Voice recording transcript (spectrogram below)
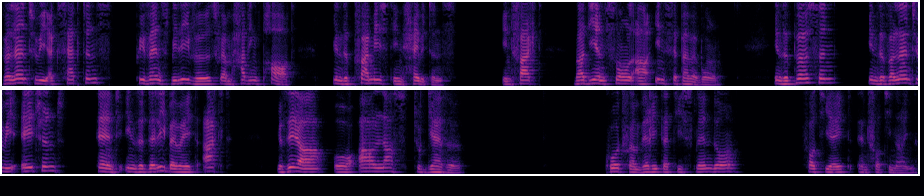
voluntary acceptance prevents believers from having part in the promised inheritance. In fact, body and soul are inseparable. In the person in the voluntary agent and in the deliberate act, they are or are lost together. Quote from Veritatis Splendor 48 and 49.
